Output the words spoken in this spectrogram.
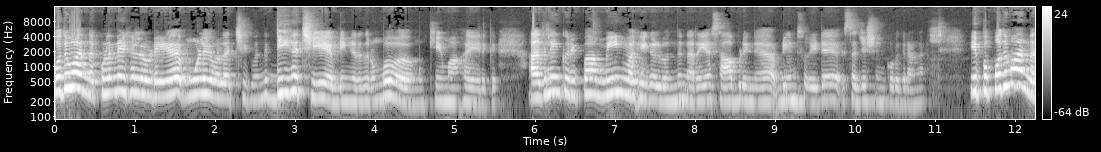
பொதுவாக இந்த குழந்தைகளுடைய மூளை வளர்ச்சிக்கு வந்து டிஹெச்ஏ அப்படிங்கிறது ரொம்ப முக்கியமாக இருக்கு. அதுலேயும் குறிப்பாக மீன் வகைகள் வந்து நிறைய சாப்பிடுங்க அப்படின்னு சொல்லிட்டு சஜஷன் கொடுக்குறாங்க. இப்போ பொதுவாக இந்த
